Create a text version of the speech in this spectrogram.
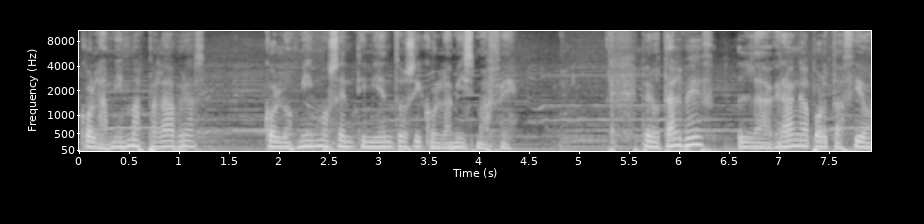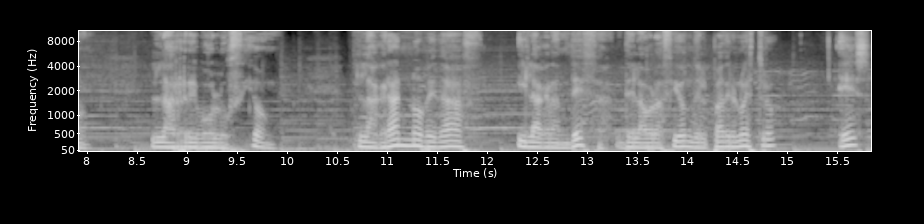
con las mismas palabras, con los mismos sentimientos y con la misma fe. Pero tal vez la gran aportación, la revolución, la gran novedad y la grandeza de la oración del Padre Nuestro es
